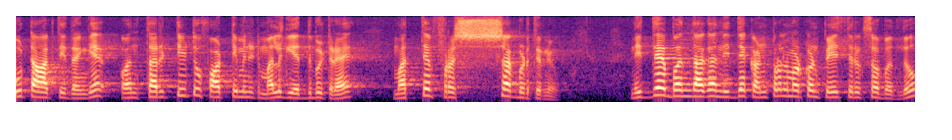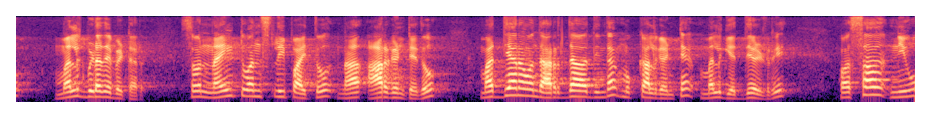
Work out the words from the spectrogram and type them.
ಊಟ ಆಗ್ತಿದ್ದಂಗೆ ಒಂದು ತರ್ಟಿ ಟು ಫಾರ್ಟಿ ಮಿನಿಟ್ ಮಲಗಿ ಎದ್ದುಬಿಟ್ರೆ ಮತ್ತೆ ಫ್ರೆಶ್ ಆಗಿಬಿಡ್ತೀರಿ ನೀವು. ನಿದ್ದೆ ಬಂದಾಗ ನಿದ್ದೆ ಕಂಟ್ರೋಲ್ ಮಾಡ್ಕೊಂಡು ಪೇಜ್ ತಿರುಗಿಸೋ ಬದಲು ಮಲಗಿಬಿಡೋದೇ ಬೆಟರ್ ಸೊ ನೈಟ್ ಒಂದು ಸ್ಲೀಪ್ ಆಯಿತು, ನಾ ಆರು ಗಂಟೆದು. ಮಧ್ಯಾಹ್ನ ಒಂದು ಅರ್ಧದಿಂದ ಮುಕ್ಕಾಲು ಗಂಟೆ ಮಲಗಿ ಎದ್ದೇಳ್ರಿ ಹೊಸ ನೀವು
